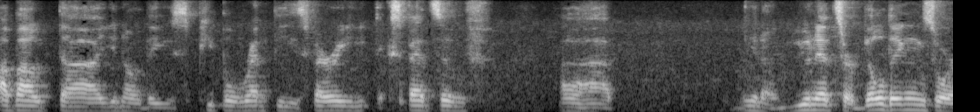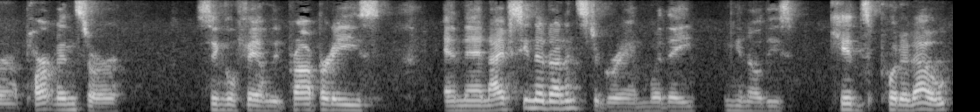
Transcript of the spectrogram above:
about uh, you know these people rent these very expensive uh, you know units or buildings or apartments or single family properties and then i've seen it on instagram where they you know these kids put it out.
